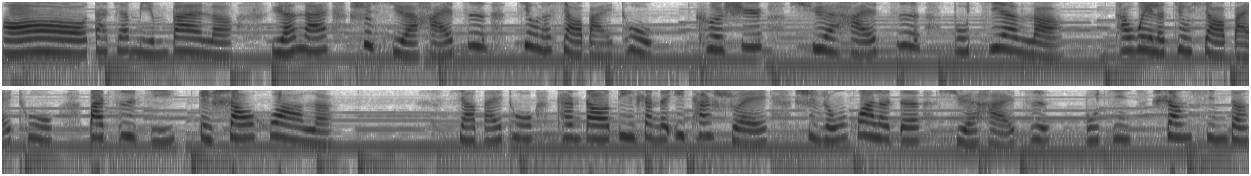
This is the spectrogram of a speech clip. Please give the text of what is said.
哦，大家明白了，原来是雪孩子救了小白兔。可是雪孩子不见了，他为了救小白兔，把自己。给烧化了。小白兔看到地上的一滩水是融化了的雪孩子，不禁伤心的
